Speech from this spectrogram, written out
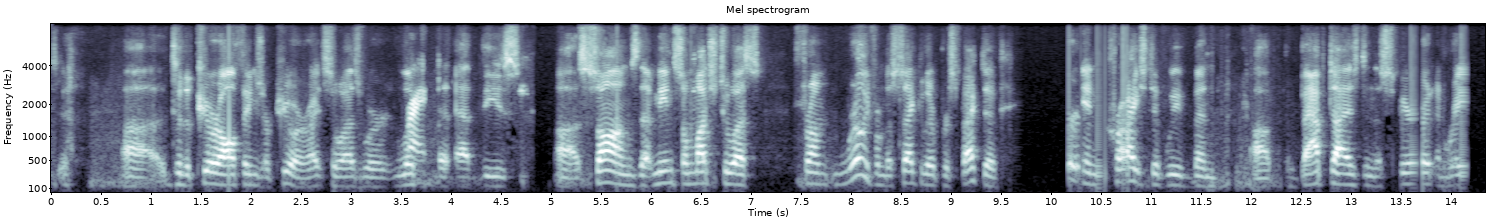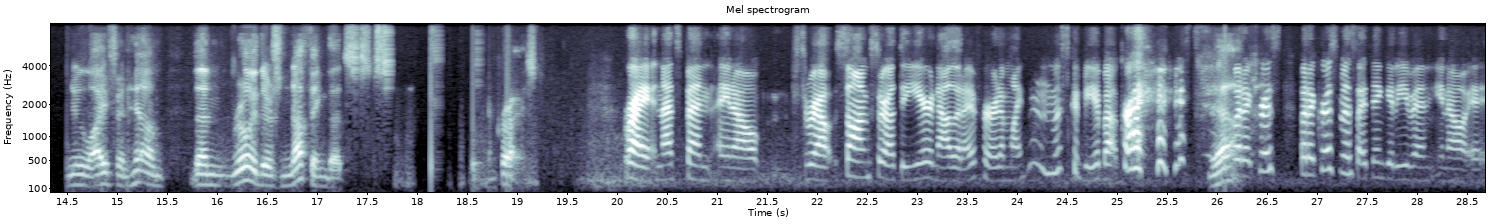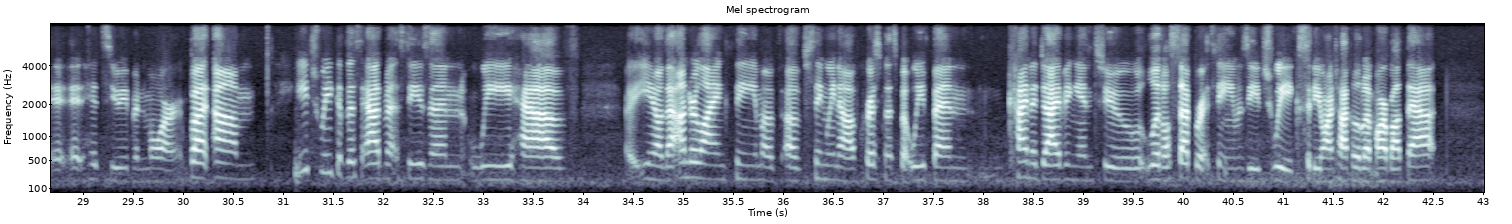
Uh, to the pure, all things are pure, right? So as we're looking right. at, at, these uh, songs that mean so much to us from really from a secular perspective in christ if we've been uh, baptized in the spirit and raised new life in him then really there's nothing that's in christ right and that's been you know throughout songs throughout the year now that i've heard i'm like hmm, this could be about christ yeah but at chris but at christmas i think it even you know it, it hits you even more but um each week of this advent season we have you know, that underlying theme of, of Sing We Now of Christmas, but we've been kind of diving into little separate themes each week. So do you want to talk a little bit more about that?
